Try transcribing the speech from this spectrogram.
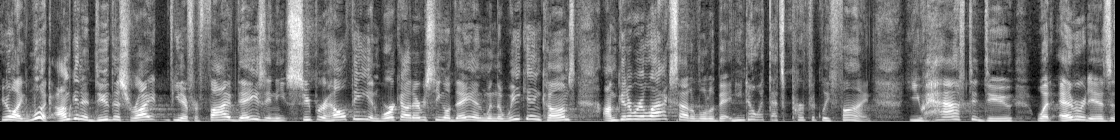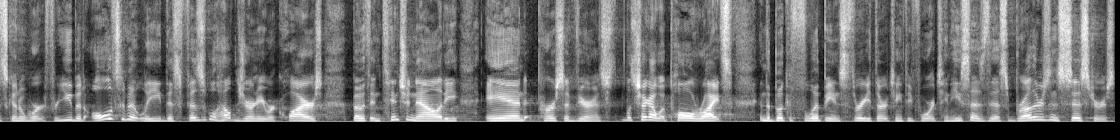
you're like, look, I'm going to do this right, you know, for five days and eat super healthy and work out every single day. And when the weekend comes, I'm going to relax out a little bit. And you know what? That's perfectly fine. You have to do whatever it is that's going to work for you. But ultimately, this physical health journey requires both intentionality and perseverance. Let's check out what Paul writes in the book of Philippians 3 13 through 14. He says this Brothers and sisters,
